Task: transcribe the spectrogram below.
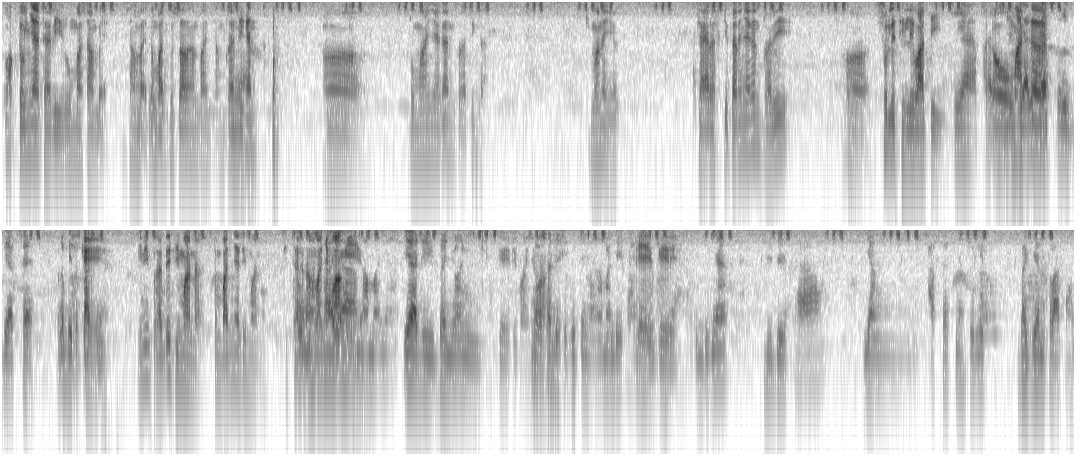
waktunya dari rumah sampai sampai Oke. tempat futsal kan panjang. Berarti Iya. kan eh, rumahnya kan berarti enggak gimana ya? Daerah sekitarnya kan berarti eh, sulit dilewati. siap Atau sulit macet. diakses sulit diakses lebih Oke. tepatnya Ini berarti di mana? Tempatnya di mana? Di daerah rumah Banyuwangi. saya ya? namanya ya di Banyuwangi Oke, di nggak usah Banyuwangi. disebutin lah nama desanya Oke, oke. Ya, intinya di desa yang aksesnya sulit bagian selatan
